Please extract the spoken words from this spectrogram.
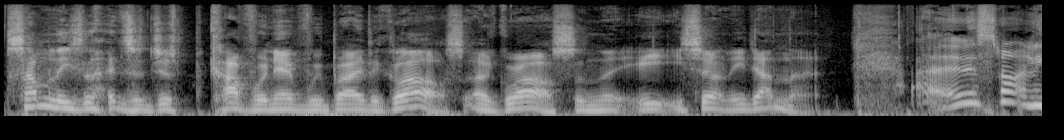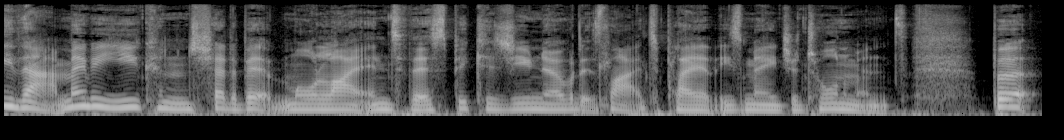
some of these lads are just covering every blade of glass, uh, grass, and he, he certainly done that. And it's not only that. Maybe you can shed a bit more light into this because you know what it's like to play at these major tournaments. But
